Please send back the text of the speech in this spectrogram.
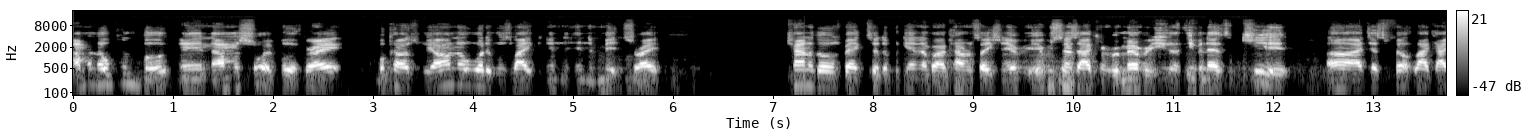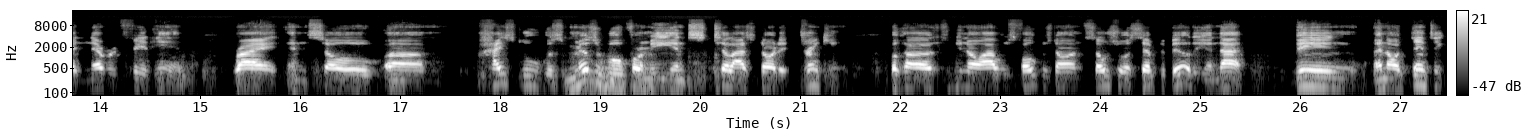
I'm an open book and I'm a short book, right? Because we all know what it was like in in the midst, right? kind of goes back to the beginning of our conversation. Every ever since I can remember, even even as a kid, uh, I just felt like I never fit in, right? And so um, high school was miserable for me until I started drinking because you know I was focused on social acceptability and not being an authentic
